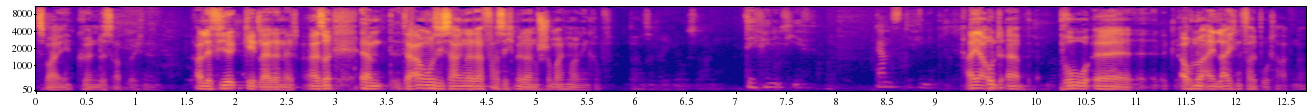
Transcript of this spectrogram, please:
zwei können das abrechnen. Alle vier geht leider nicht. Also ähm, da muss ich sagen, da fasse ich mir dann schon manchmal den Kopf. bei unseren Regelungslagen. definitiv. Ganz definitiv. Ah ja, und äh, pro äh, auch nur ein Leichenfall pro Tag. Ne?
